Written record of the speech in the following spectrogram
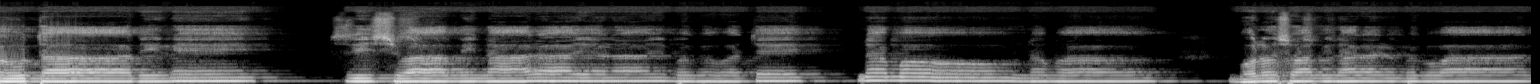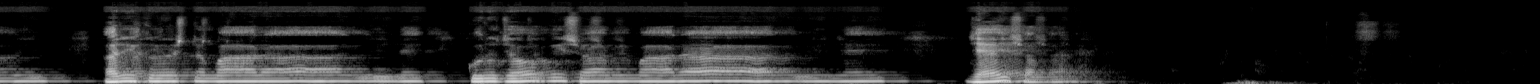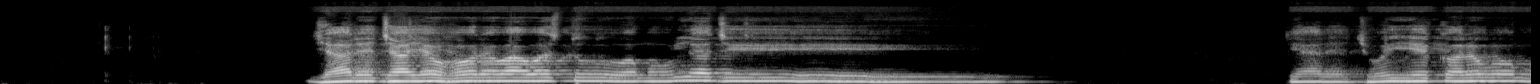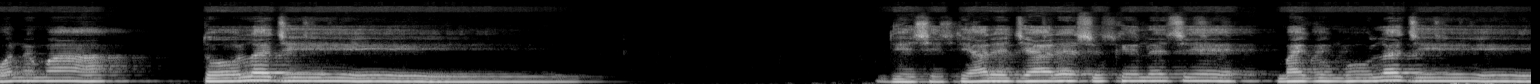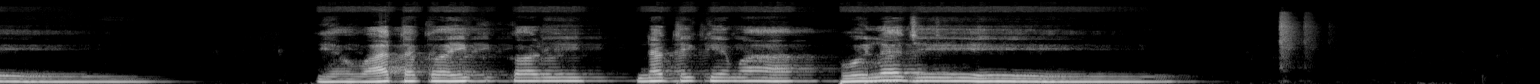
અવતારીને શ્રી સ્વામિનારાયણાય ભગવતે નમો નમઃ. બોલો સ્વામિનારાયણ ભગવાન. હરે કૃષ્ણ મહારાજ ગુરુ જોગી સ્વામી મહારાજ જય સ્વામિનારાયણ જ્યારે જાય હોરવા વસ્તુ અમૂલ્ય જી ત્યારે જોઈએ કરવો મનમાં તોલજી દેશે ત્યારે જ્યારે સુકેલે છે માગુ મૂલજી એ વાત કહી કરી નથી કે માં ભૂલજી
